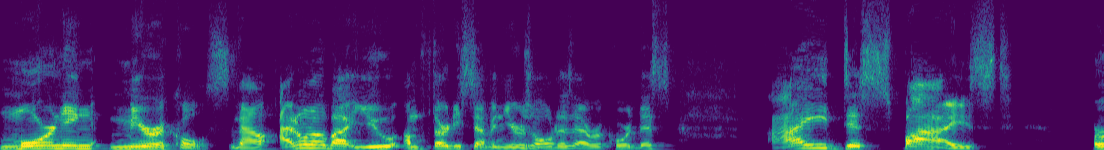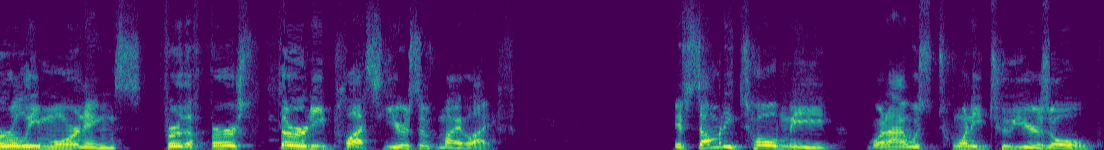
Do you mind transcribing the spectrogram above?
morning miracles. Now, I don't know about you. I'm 37 years old as I record this. I despised early mornings for the first 30 plus years of my life. If somebody told me when I was 22 years old,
